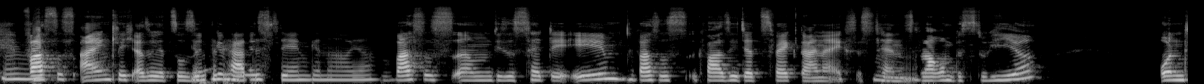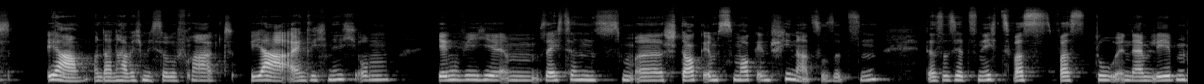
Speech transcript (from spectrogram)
Mhm. Was ist eigentlich, also jetzt so sinngemäß, stehen, genau, ja. was ist ähm, dieses ZDE, was ist quasi der Zweck deiner Existenz? Mhm. Warum bist du hier? Und ja, und dann habe ich mich so gefragt, ja, eigentlich nicht, um irgendwie hier im 16. Äh, Stock im Smog in China zu sitzen, das ist jetzt nichts, was, was du in deinem Leben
